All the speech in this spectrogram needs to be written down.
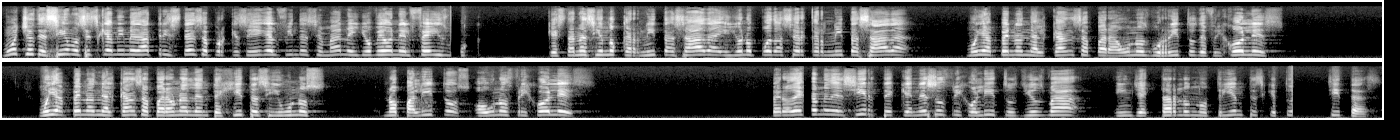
Muchos decimos, es que a mí me da tristeza porque se llega el fin de semana y yo veo en el Facebook que están haciendo carnita asada y yo no puedo hacer carnita asada. Muy apenas me alcanza para unos burritos de frijoles. Muy apenas me alcanza para unas lentejitas y unos nopalitos o unos frijoles. Pero déjame decirte que en esos frijolitos Dios va a inyectar los nutrientes que tú necesitas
